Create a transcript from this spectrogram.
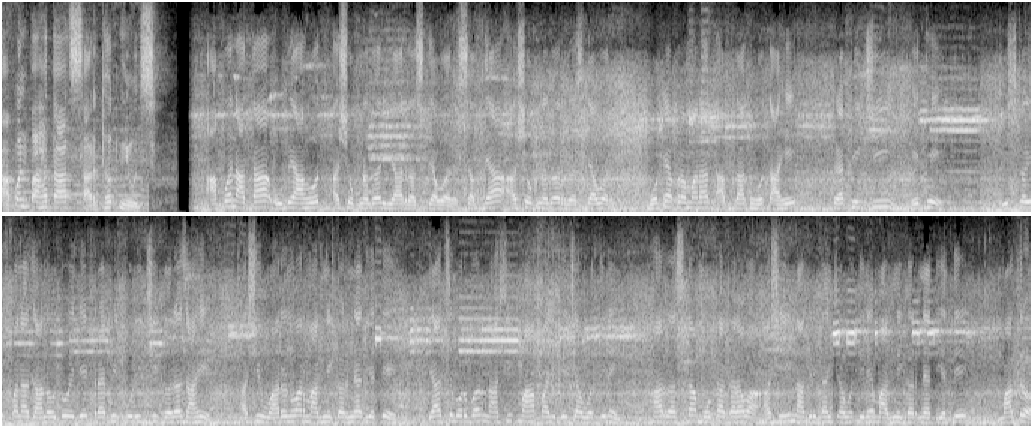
आपण पाहतात सार्थक न्यूज आपण आता उभे आहोत अशोकनगर या रस्त्यावर. सध्या अशोकनगर रस्त्यावर मोठ्या प्रमाणात अपघात होत आहे. ट्रॅफिकची येथे विस्कळीतपणा जाणवतो येथे ट्रॅफिक पोलीसची गरज आहे अशी वारंवार मागणी करण्यात येते. त्याचबरोबर नाशिक महापालिकेच्या वतीने हा रस्ता मोठा करावा अशीही नागरिकांच्या वतीने मागणी करण्यात येते. मात्र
